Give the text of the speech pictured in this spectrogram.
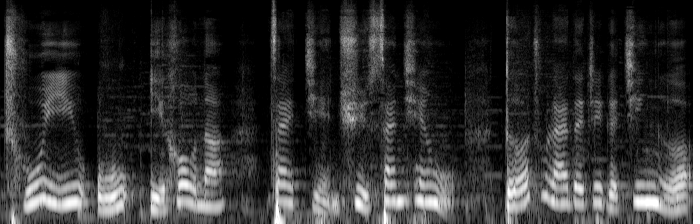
除以五以后呢，再减去三千五，得出来的这个金额，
